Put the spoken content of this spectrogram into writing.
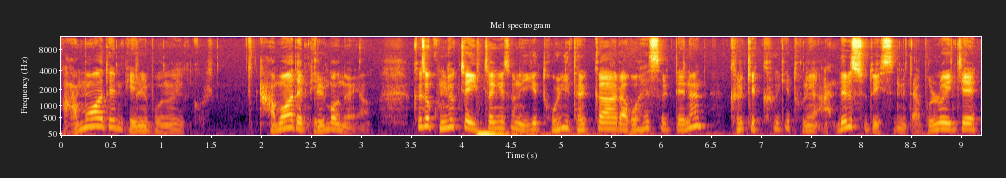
암호화된 비밀번호 암호화된 비밀번호예요. 그래서 공격자 입장에서는 이게 돈이 될까라고 했을 때는 그렇게 크게 돈이 안 될 수도 있습니다. 물론 이제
